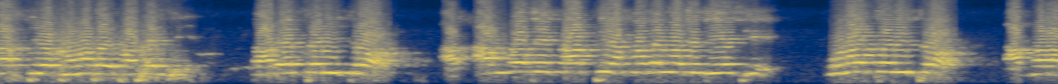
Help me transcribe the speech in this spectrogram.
রাষ্ট্রীয় ক্ষমতায় পাঠিয়েছি তাদের চরিত্র আর আমরা যে প্রার্থী আপনাদের মাঝে দিয়েছি, ওনার চরিত্র আপনারা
